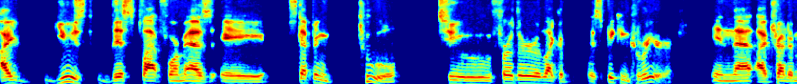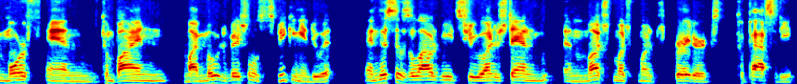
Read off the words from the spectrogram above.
I used this platform as a stepping tool to further like a, a speaking career in that I try to morph and combine my motivational speaking into it and this has allowed me to understand a much, much, much greater capacity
